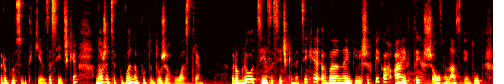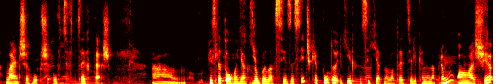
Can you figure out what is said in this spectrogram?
роблю собі такі засічки. Ножиці повинні бути дуже гострі. Роблю ці засічки не тільки в найбільших піках, а й в тих, що у нас йдуть менше глибше, в цих теж. Після того, як зробила всі засічки, буду їх з'єднувати тільки не напряму, а ще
